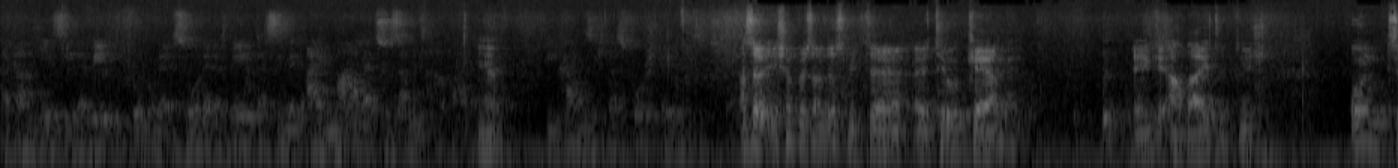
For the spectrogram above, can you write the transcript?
Herr Garnier, Sie erwähnten oder es wurde erwähnt, dass Sie mit einem Maler zusammenarbeiten. Ja. Wie kann man sich das vorstellen? Also ich habe besonders mit äh, äh, Theo Kerg äh, gearbeitet, nicht? Und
